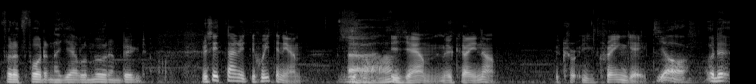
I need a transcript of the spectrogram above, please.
för att få den här jävla muren byggd. Nu sitter han ute i skiten igen. Ja. Eh, igen med Ukraina. Ukra- Ukraine Gate. Ja, och det är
